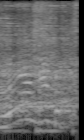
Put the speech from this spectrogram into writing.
Round number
